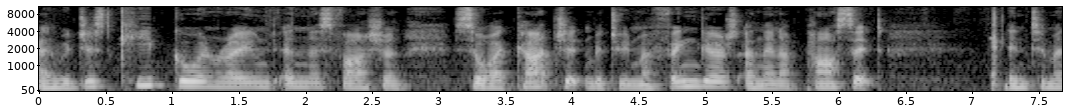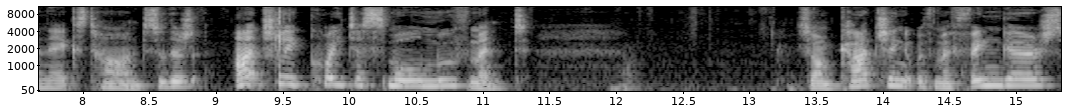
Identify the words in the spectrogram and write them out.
and we just keep going round in this fashion. So I catch it in between my fingers and then I pass it into my next hand. So there's actually quite a small movement. So I'm catching it with my fingers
